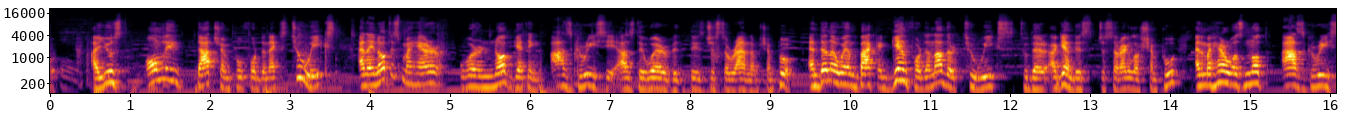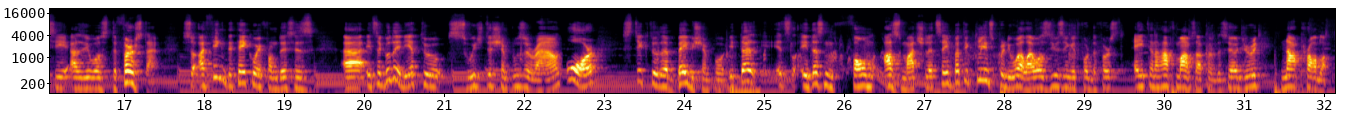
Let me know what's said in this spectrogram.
I used only that shampoo for the next two weeks and I noticed my hair were not getting as greasy as they were with this just a random shampoo. And then I went back again for another two weeks to the, again, this just a regular shampoo, and my hair was not as greasy as it was the first time. So I think the takeaway from this is uh, it's a good idea to switch the shampoos around or stick to the baby shampoo. It does it doesn't foam as much, let's say, but it cleans pretty well. I was using it for the first eight and a half months after the surgery, no problem.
